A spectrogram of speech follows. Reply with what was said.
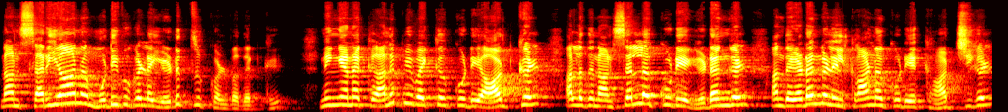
நான் சரியான முடிவுகளை எடுத்துக்கொள்வதற்கு நீங்க எனக்கு அனுப்பி வைக்கக்கூடிய ஆட்கள் அல்லது நான் செல்லக்கூடிய இடங்கள் அந்த இடங்களில் காணக்கூடிய காட்சிகள்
